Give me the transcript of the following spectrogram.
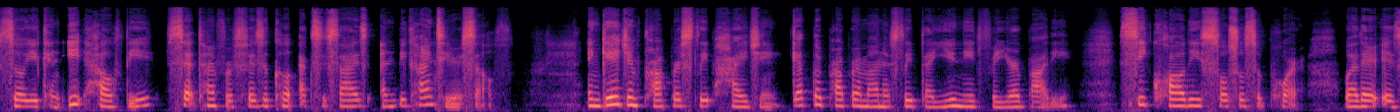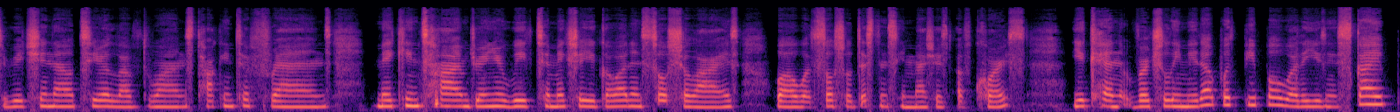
so you can eat healthy, set time for physical exercise, and be kind to yourself. Engage in proper sleep hygiene. Get the proper amount of sleep that you need for your body. Seek quality social support, whether it's reaching out to your loved ones, talking to friends, making time during your week to make sure you go out and socialize, well, with social distancing measures, of course. You can virtually meet up with people, whether using Skype,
